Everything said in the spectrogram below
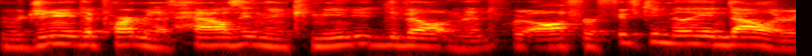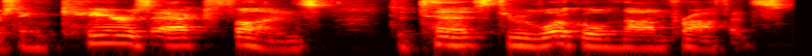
the Virginia Department of Housing and Community Development would offer $50 million in CARES Act funds to tenants through local nonprofits.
